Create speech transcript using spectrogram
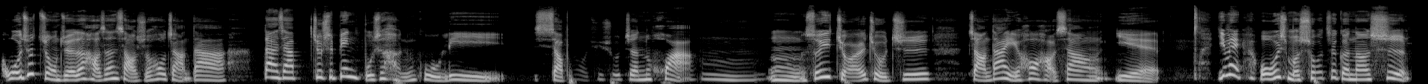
我就总觉得好像小时候长大。大家就是并不是很鼓励小朋友去说真话，嗯嗯，所以久而久之，长大以后好像也，因为我为什么说这个呢？是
